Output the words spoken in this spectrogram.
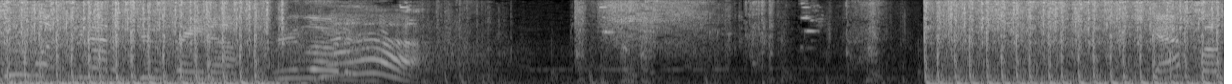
Do what you gotta do, Reyna. Reloading. Yeah. Careful.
